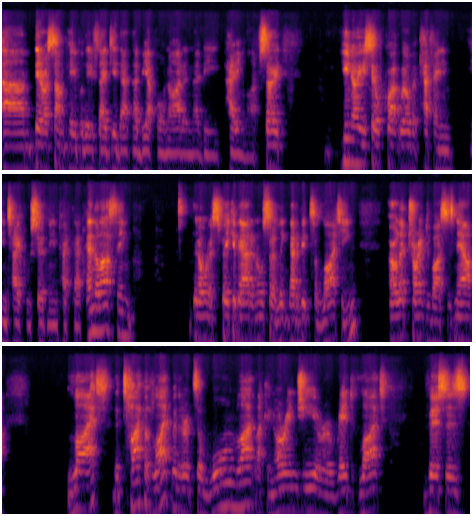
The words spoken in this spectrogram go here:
Um, there are some people that if they did that, they'd be up all night and they'd be hating life. So you know yourself quite well, but caffeine intake will certainly impact that. And the last thing that I want to speak about and also link that a bit to lighting are electronic devices. Now, light, the type of light, whether it's a warm light like an orangey or a red light versus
